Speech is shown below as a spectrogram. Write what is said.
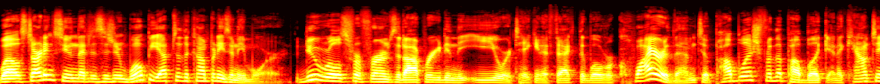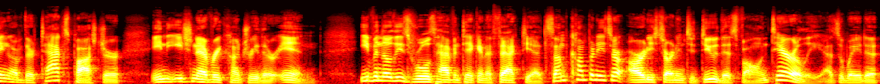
Well, starting soon, that decision won't be up to the companies anymore. New rules for firms that operate in the EU are taking effect that will require them to publish for the public an accounting of their tax posture in each and every country they're in. Even though these rules haven't taken effect yet, some companies are already starting to do this voluntarily as a way to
